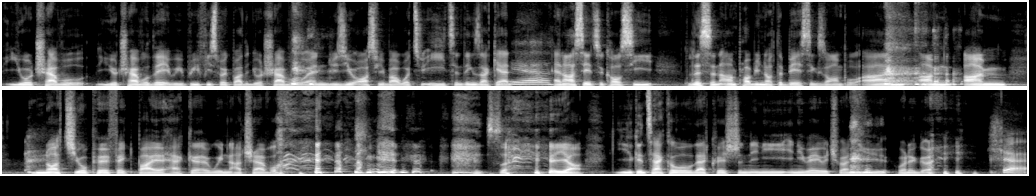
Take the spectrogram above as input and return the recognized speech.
your travel, your travel there. We briefly spoke about your travel and you asked me about what to eat and things like that. Yeah. And I said to Kelsey, listen, I'm probably not the best example. I'm I'm I'm not your perfect biohacker when I travel. so yeah, you can tackle that question any any way which one you want to go. sure.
